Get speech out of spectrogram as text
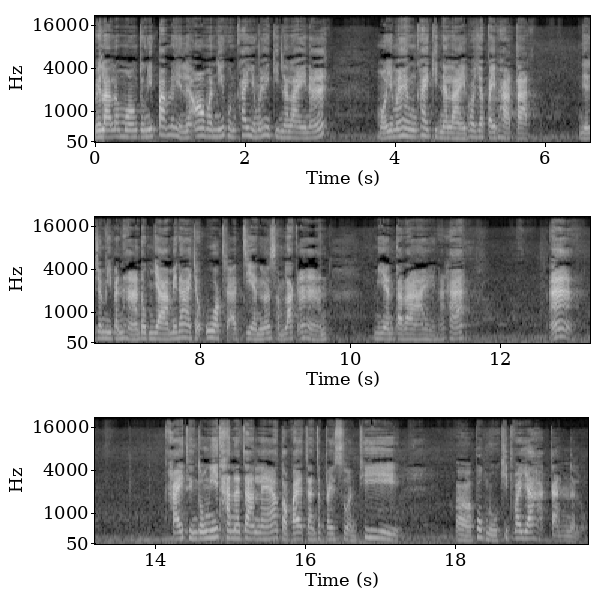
เวลาเรามองตรงนี้ปั๊บเราเห็นแล้วอ้อวันนี้คนไข้ยังไม่ให้กินอะไรนะ หมอยังไม่ให้คนไข้กินอะไร เพราะจะไปผ่าตัด เดี๋ยวจะมีปัญหาดมยาไม่ได้จะอ้วกจะอาเจียนแล้วสำลักอาหารมีอันตรายนะคะอะใครถึงตรงนี้ทันอาจารย์แล้ว ต่อไปอาจารย์จะไปส่วนที่เออพวกหนูคิดว่ายากกันนะลูก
